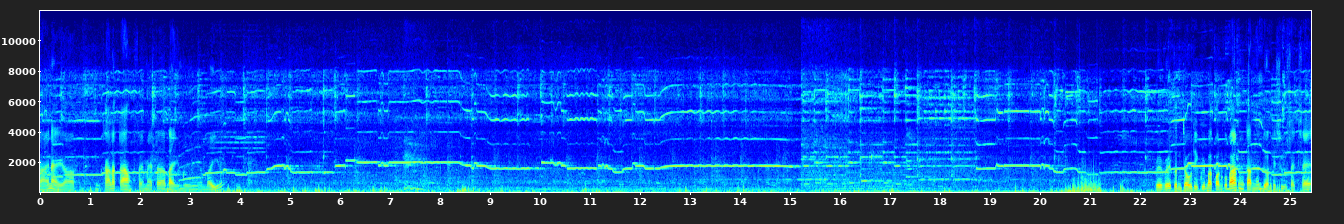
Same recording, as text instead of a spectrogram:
Gái này cũng khá là cao, phải mét ờ, bảy mươi mấy đấy. Về với Tuần Châu thì quý bà con cô bác cảm nhận được cái sự sạch sẽ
